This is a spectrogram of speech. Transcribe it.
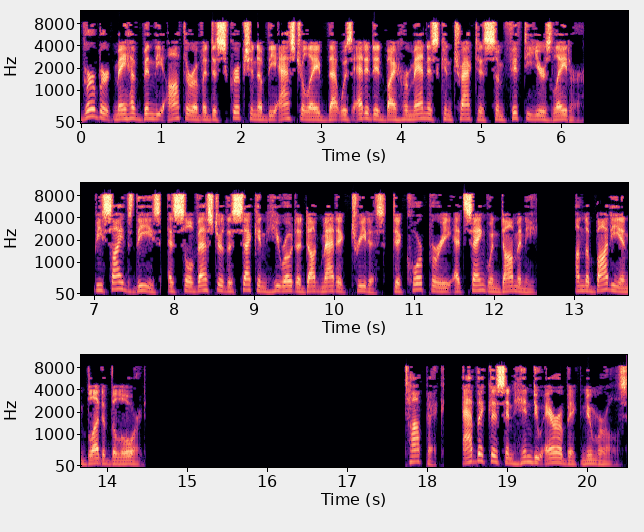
Gerbert may have been the author of a description of the astrolabe that was edited by Hermannus Contractus some 50 years later. Besides these, as Sylvester II he wrote a dogmatic treatise, De Corpore et Sanguine Domini—on the body and blood of the Lord. Abacus and Hindu-Arabic numerals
